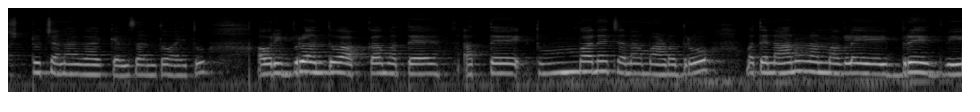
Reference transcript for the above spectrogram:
ಅಷ್ಟು ಚೆನ್ನಾಗಿ ಕೆಲಸ ಅಂತೂ ಆಯಿತು. ಅವರಿಬ್ಬರು ಅಂತೂ ಅಕ್ಕ ಮತ್ತು ಅತ್ತೆ ತುಂಬಾ ಚೆನ್ನಾಗಿ ಮಾಡಿದ್ರು. ಮತ್ತು ನಾನು ನನ್ನ ಮಗಳೇ ಇಬ್ಬರೇ ಇದ್ವಿ.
